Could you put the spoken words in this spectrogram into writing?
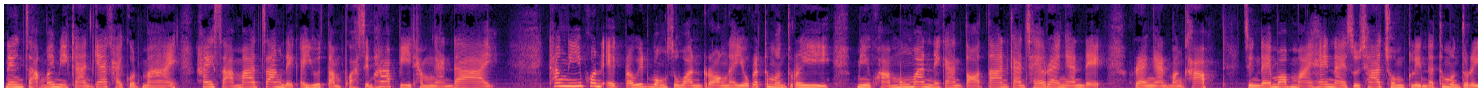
เนื่องจากไม่มีการแก้ไขกฎหมาย ให้สามารถจ้างเด็กอายุต่ำกว่า 15 ปีทำงานได้ ทั้งนี้พลเอกประวิตยวงสุวรรณรองนายกรัฐมนตรี มีความมุ่งมั่นในการต่อต้านการใช้แรงงานเด็ก แรงงานบังคับ จึงได้มอบหมายให้นายสุชาติชมกลิ่นรัฐมนตรี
